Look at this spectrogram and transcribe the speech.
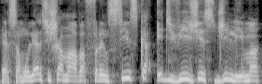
Essa mulher se chamava Francisca Edviges de Lima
